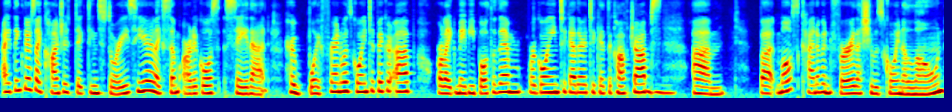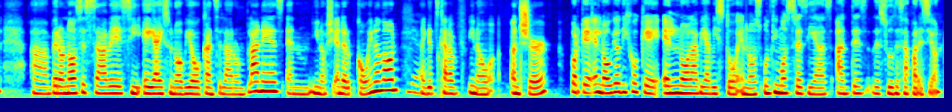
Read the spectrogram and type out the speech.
I think there's like contradicting stories here. Like some articles say that her boyfriend was going to pick her up, or like maybe both of them were going together to get the cough drops. Um, but most kind of infer that she was going alone. Uh, pero no se sabe si ella y su novio cancelaron planes and, you know, she ended up going alone. Yeah. Like it's kind of, you know, unsure. Porque el novio dijo que él no la había visto en los últimos tres días antes de su desaparición.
